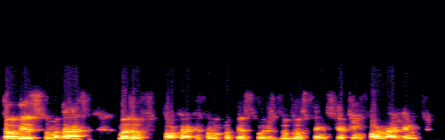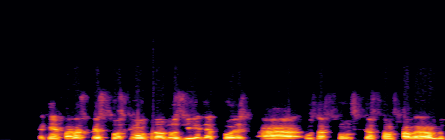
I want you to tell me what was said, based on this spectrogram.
talvez isso mudasse. Mas eu toco na questão dos professores, dos docentes, que é quem forma a gente. É quem forma as pessoas que vão produzir depois a, os assuntos que nós estamos falando,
